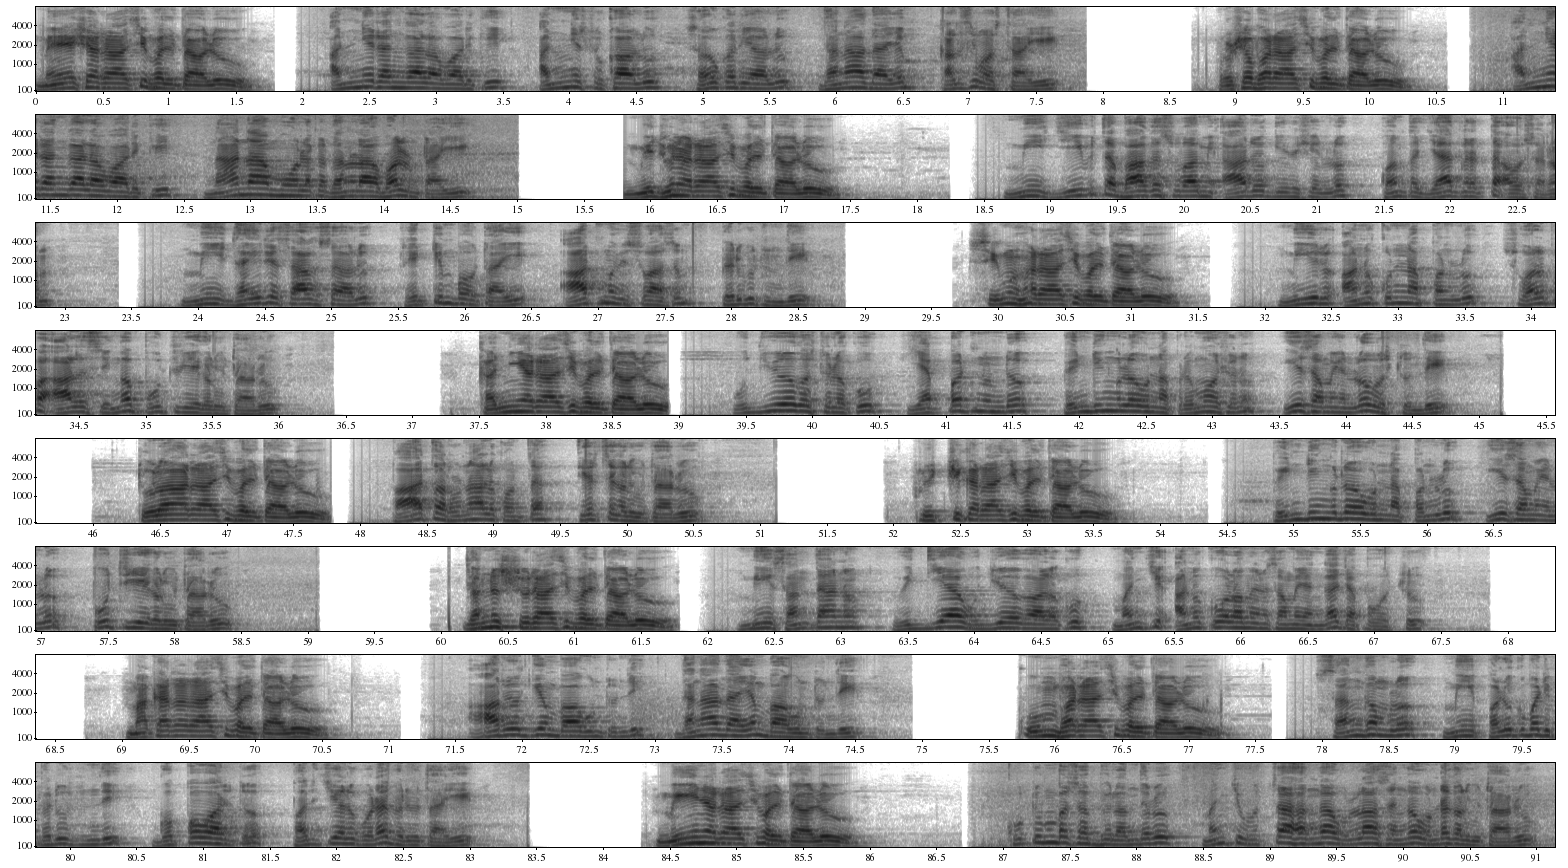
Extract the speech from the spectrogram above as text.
మేషరాశి ఫలితాలు. అన్ని రంగాల వారికి అన్ని సుఖాలు సౌకర్యాలు ధనాదాయం కలిసి వస్తాయి. వృషభ రాశి ఫలితాలు. అన్ని రంగాల వారికి నానా మూలక ధనలాభాలు ఉంటాయి. మిథున రాశి ఫలితాలు. మీ జీవిత భాగస్వామి ఆరోగ్య విషయంలో కొంత జాగ్రత్త అవసరం. మీ ధైర్య సాహసాలు రెట్టింపవుతాయి. ఆత్మవిశ్వాసం పెరుగుతుంది. సింహరాశి ఫలితాలు. మీరు అనుకున్న పనులు స్వల్ప ఆలస్యంగా పూర్తి చేయగలుగుతారు. కన్య రాశి ఫలితాలు. ఉద్యోగస్తులకు ఎప్పటి నుండో పెండింగ్లో ఉన్న ప్రమోషన్ ఈ సమయంలో వస్తుంది. తులారాశి ఫలితాలు. పాత రుణాలు కొంత తీర్చగలుగుతారు. వృశ్చిక రాశి ఫలితాలు. పెండింగ్లో ఉన్న పనులు ఈ సమయంలో పూర్తి చేయగలుగుతారు. ధనుస్సు రాశి ఫలితాలు. మీ సంతానం విద్యా ఉద్యోగాలకు మంచి అనుకూలమైన సమయంగా చెప్పవచ్చు. మకర రాశి ఫలితాలు. ఆరోగ్యం బాగుంటుంది ధనాదాయం బాగుంటుంది. కుంభరాశి ఫలితాలు. సంఘంలో మీ పలుకుబడి పెరుగుతుంది గొప్పవారితో పరిచయాలు కూడా పెరుగుతాయి. మీన రాశి ఫలితాలు. కుటుంబ సభ్యులందరూ మంచి ఉత్సాహంగా ఉల్లాసంగా ఉండగలుగుతారు.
